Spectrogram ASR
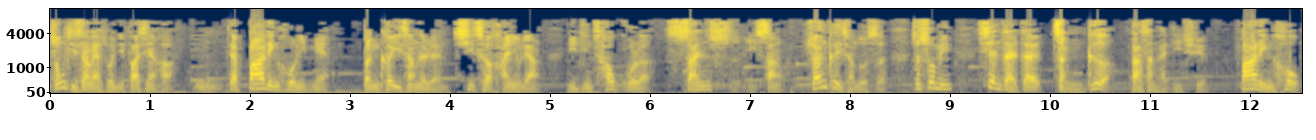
总体上来说，你发现哈，嗯，在八零后里面，本科以上的人汽车含油量已经超过了三十以上了，专科以上都是。这说明现在在整个大上海地区，八零后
